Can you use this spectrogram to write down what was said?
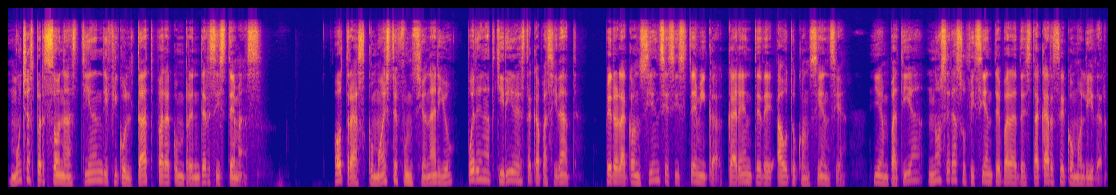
Muchas personas tienen dificultad para comprender sistemas. Otras, como este funcionario, pueden adquirir esta capacidad, pero la conciencia sistémica carente de autoconciencia y empatía no será suficiente para destacarse como líder.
